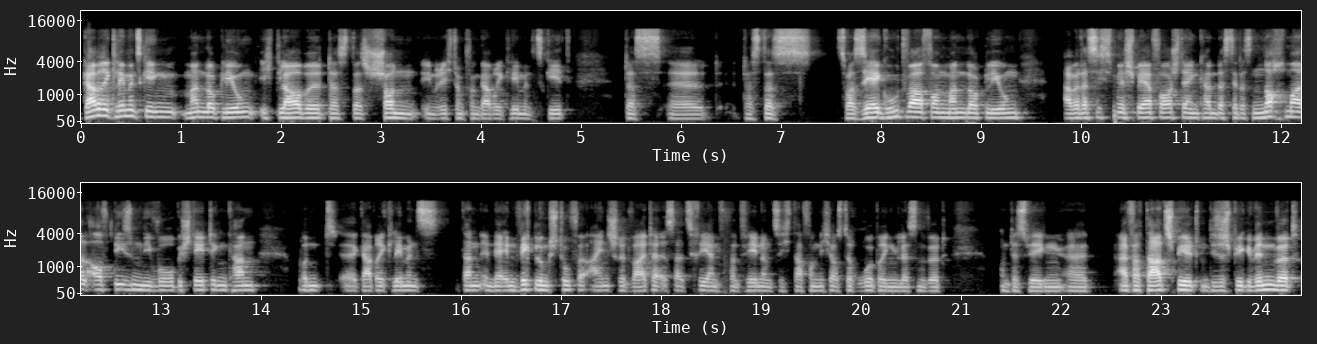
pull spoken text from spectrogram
Gabriel Clemens gegen Manlok Leung, ich glaube, dass das schon in Richtung von Gabriel Clemens geht, dass, äh, dass das zwar sehr gut war von Manlok Leung, aber dass ich es mir schwer vorstellen kann, dass er das nochmal auf diesem Niveau bestätigen kann und äh, Gabriel Clemens dann in der Entwicklungsstufe einen Schritt weiter ist als Rian van Veen und sich davon nicht aus der Ruhe bringen lassen wird und deswegen äh, einfach Darts spielt und dieses Spiel gewinnen wird.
